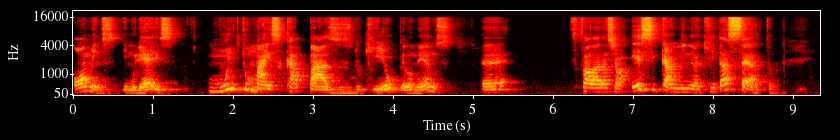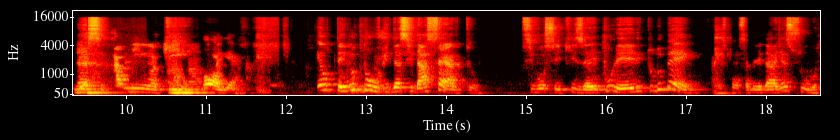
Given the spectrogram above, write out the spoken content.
homens e mulheres muito mais capazes do que eu, pelo menos, é, falaram assim: ó, esse caminho aqui dá certo. É. Esse caminho aqui, olha, eu tenho dúvida se dá certo. Se você quiser ir por ele, tudo bem. A responsabilidade é sua.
